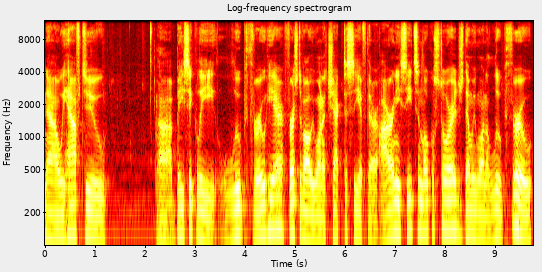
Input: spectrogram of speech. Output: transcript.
Now we have to uh, basically loop through here. First of all, we want to check to see if there are any seats in local storage. Then we want to loop through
